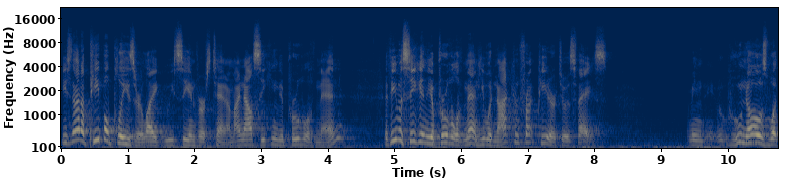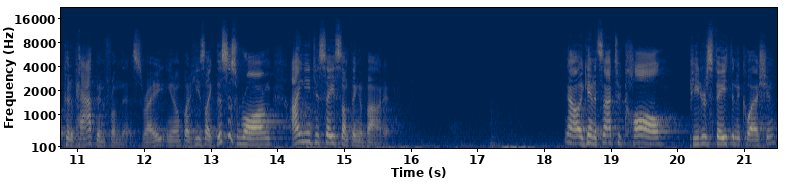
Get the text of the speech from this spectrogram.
He's not a people pleaser like we see in verse 10. Am I now seeking the approval of men? If he was seeking the approval of men, he would not confront Peter to his face. I mean, who knows what could have happened from this, right? You know, but he's like, this is wrong. I need to say something about it. Now, again, it's not to call Peter's faith into question.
